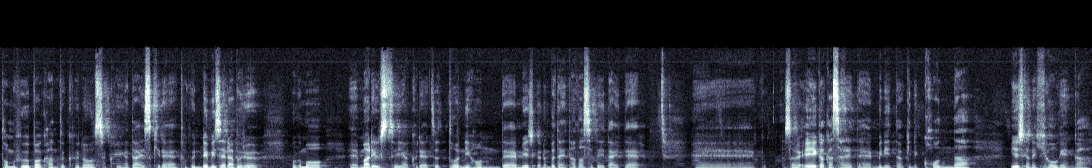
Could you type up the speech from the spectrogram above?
トム・フーパー監督の作品が大好きで特に「レ・ミゼラブル」僕も、えーマリウスという役でずっと日本でミュージカルの舞台に立たせていただいて、えーそれ映画化されて見に行った時にこんなミュージカルの表現が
